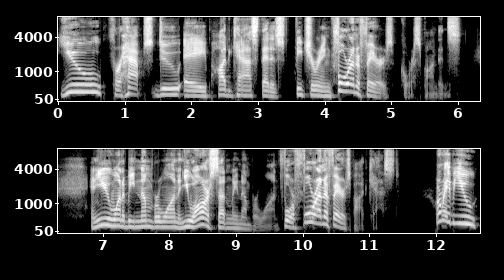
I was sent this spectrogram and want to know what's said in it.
You perhaps do a podcast that is featuring foreign affairs correspondence, and you want to be number one, and you are suddenly number one for Foreign Affairs Podcast. Or maybe you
